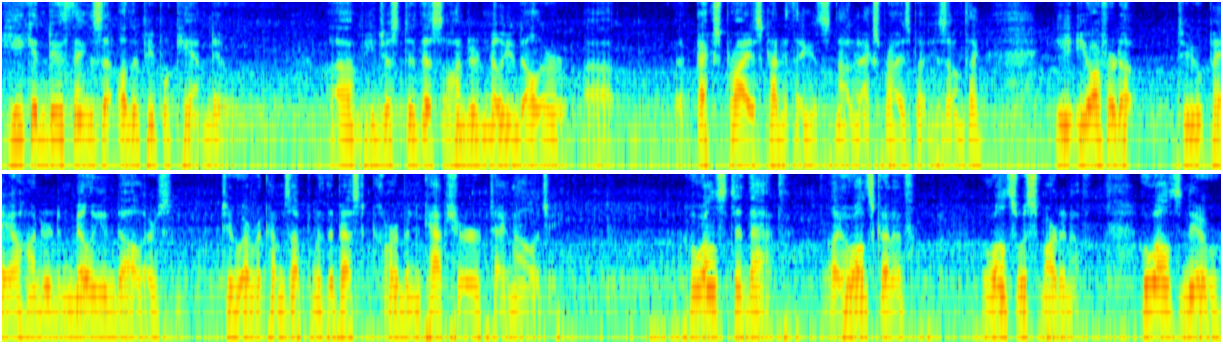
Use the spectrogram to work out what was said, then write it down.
He can do things that other people can't do. Um, he just did this $100 million uh, X Prize kind of thing. It's not an X Prize, but his own thing. He, he offered a, to pay $100 million to whoever comes up with the best carbon capture technology. Who else did that? Like, who else could have? Who else was smart enough? Who else knew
